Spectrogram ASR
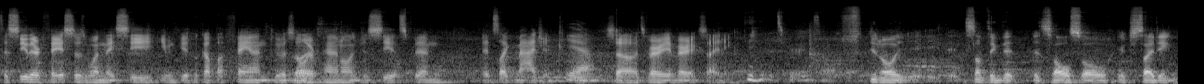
to see their faces when they see, even if you hook up a fan to a solar right. panel and just see it spin it's like magic. Yeah. So it's very very exciting. it's very exciting. You know, it's something that it's also exciting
